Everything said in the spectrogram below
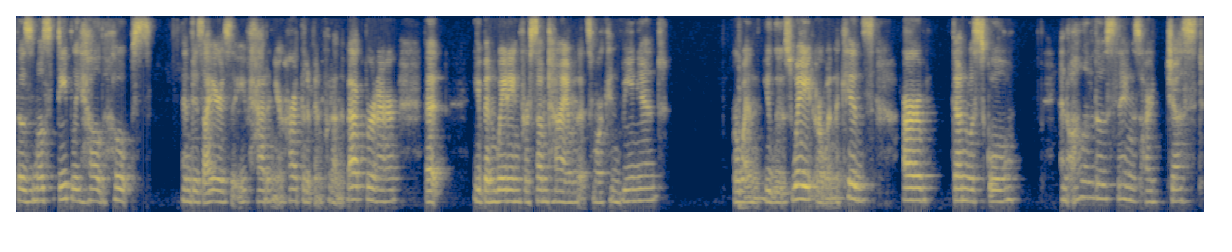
those most deeply held hopes and desires that you've had in your heart that have been put on the back burner, that you've been waiting for some time that's more convenient, or when you lose weight, or when the kids are done with school. And all of those things are just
